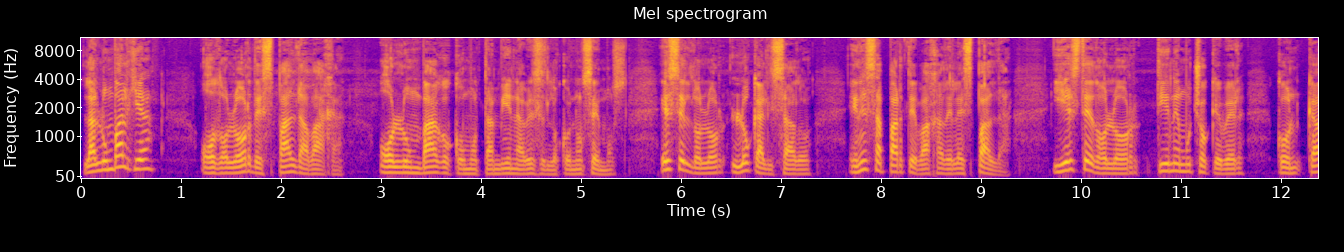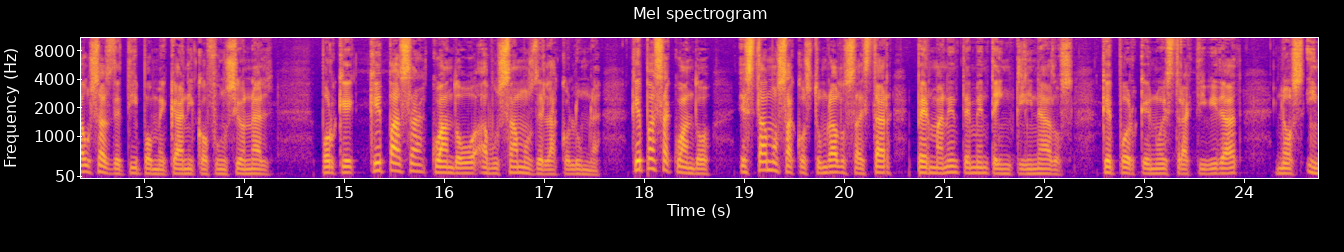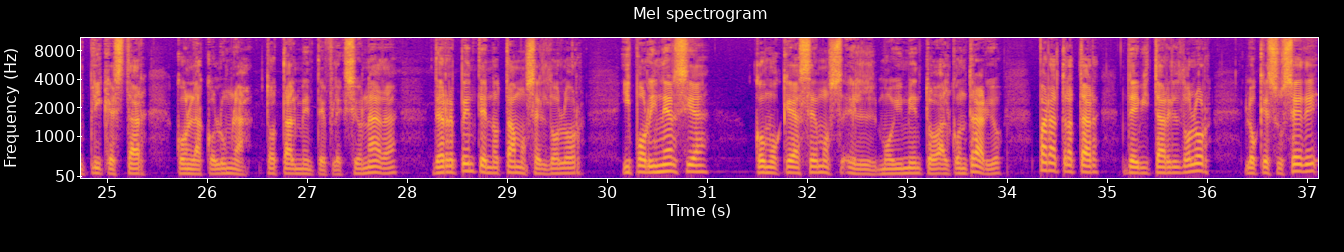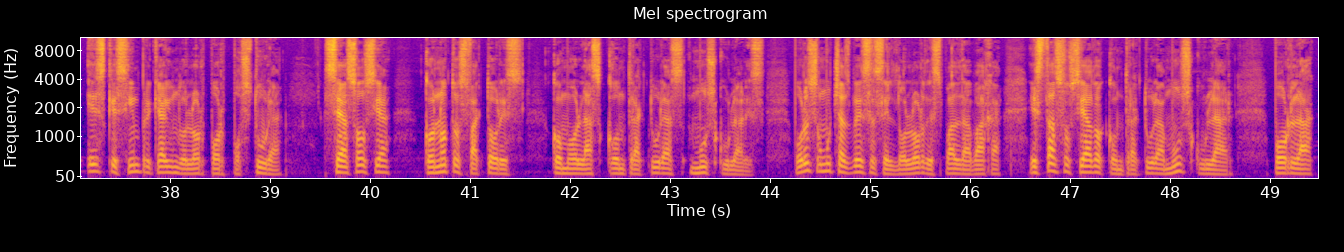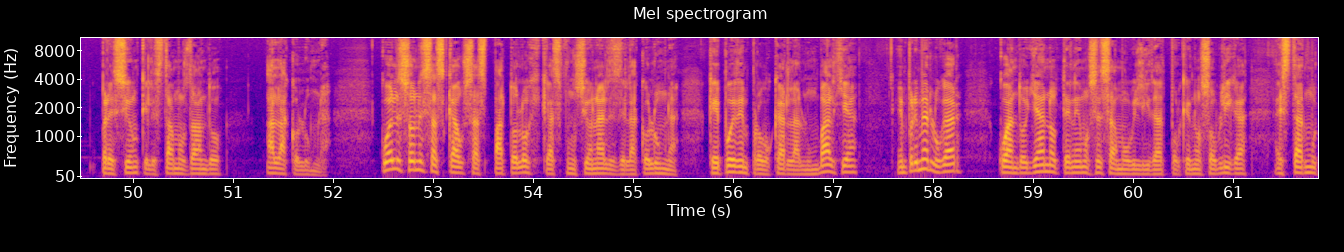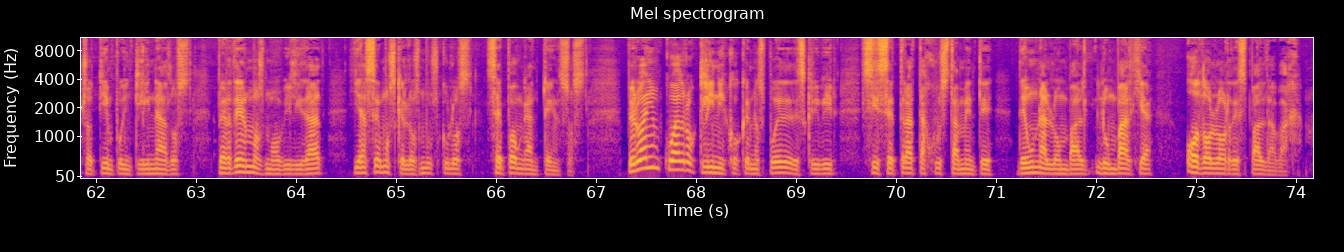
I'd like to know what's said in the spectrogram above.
La lumbalgia o dolor de espalda baja o lumbago como también a veces lo conocemos, es el dolor localizado en esa parte baja de la espalda, y este dolor tiene mucho que ver con causas de tipo mecánico funcional. Porque, ¿qué pasa cuando abusamos de la columna? ¿Qué pasa cuando estamos acostumbrados a estar permanentemente inclinados? Que porque nuestra actividad nos implica estar con la columna totalmente flexionada, de repente notamos el dolor y por inercia como que hacemos el movimiento al contrario para tratar de evitar el dolor. Lo que sucede es que siempre que hay un dolor por postura, se asocia con otros factores como las contracturas musculares. Por eso muchas veces el dolor de espalda baja está asociado a contractura muscular por la presión que le estamos dando a la columna. ¿Cuáles son esas causas patológicas funcionales de la columna que pueden provocar la lumbalgia? En primer lugar, cuando ya no tenemos esa movilidad porque nos obliga a estar mucho tiempo inclinados, perdemos movilidad y hacemos que los músculos se pongan tensos. Pero hay un cuadro clínico que nos puede describir si se trata justamente de una lumbalgia o dolor de espalda baja.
